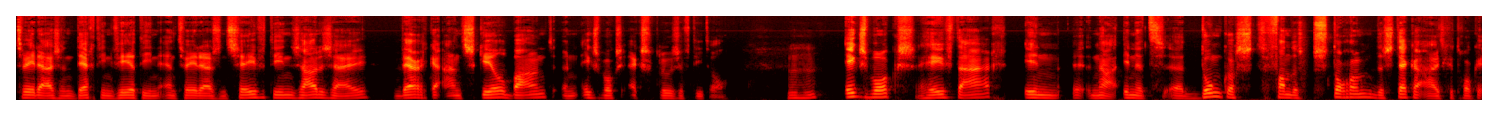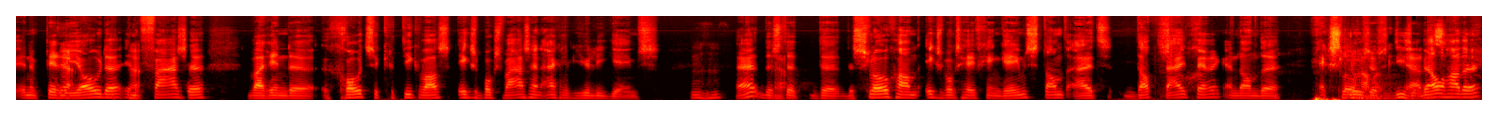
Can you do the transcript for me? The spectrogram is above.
2013, 14 en 2017 zouden zij werken aan Scalebound, een Xbox exclusive titel. Mhm. Xbox heeft daar in, eh, nou, in het eh, donkerst van de storm de stekker uitgetrokken. In een periode, in Ja. een fase waarin de grootste kritiek was: Xbox, waar zijn eigenlijk jullie games? Mhm. Hè? Dus Ja. de, de, de slogan Xbox heeft geen games stamt uit dat tijdperk. En dan de exclusives die ze Ja, wel hadden.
